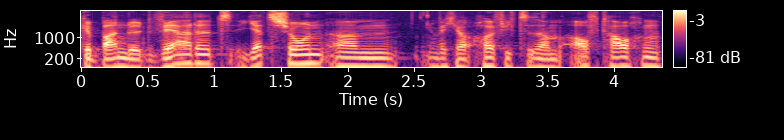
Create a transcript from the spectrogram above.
gebundelt werdet, jetzt schon, ähm, welche häufig zusammen auftauchen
